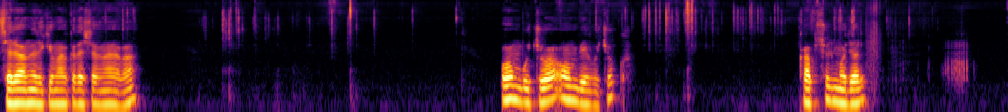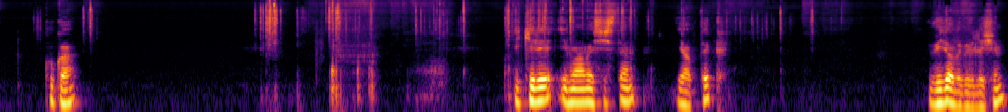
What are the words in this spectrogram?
Selamünaleyküm arkadaşlar merhaba. 10 buçuğa 11 buçuk kapsül model Kuka ikili imame sistem yaptık. Vidalı birleşim.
